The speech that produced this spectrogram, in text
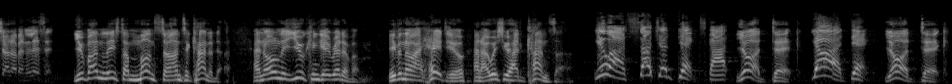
shut up and listen. You've unleashed a monster onto Canada, and only you can get rid of him. Even though I hate you, and I wish you had cancer. You are such a dick, Scott. You're a dick. You're a dick. You're a dick.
